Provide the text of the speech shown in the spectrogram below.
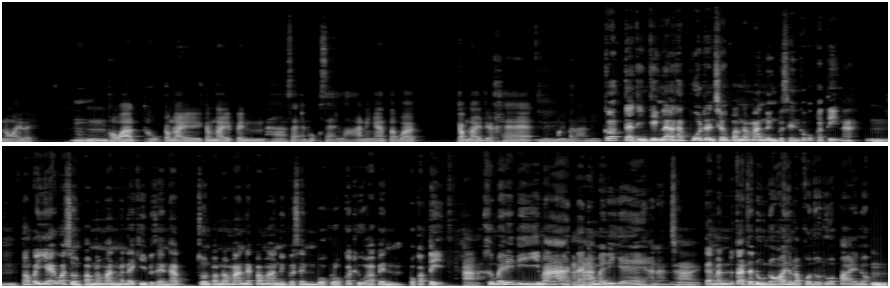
ตรน้อยเลยอืมอืม เพราะว่าถูกกำไรกำไรเป็น5 0 0 0 0 6 0 0 0ล้านอย่างเงี้ย แต่ว่า กำไรเหลือแค่10,000ล้านเองก็แต่จริง ๆ แล้วถ้าพูดในเชิงปั๊มน้ำมันหนึ่งเปอร์เซ็นก็ปกตินะอืมต้องไปแยกว่าส่วนปั๊มน้ำมันมันได้กี่เปอร์เซ็นต์ถ้าส่วนปั๊มน้ำมันได้ประมาณ1%บวกลบก็ถือว่าเป็นปกติอะคือไม่ได้ดีมากแต่อ่าฮะก็ไม่ได้แย่ขนาดนั้นใช่แต่มันแต่จะดูน้อยสำหรับคนทั่ว ๆ ไปเนอะอืม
